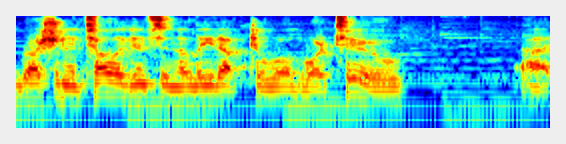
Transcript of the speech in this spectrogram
Russian intelligence in the lead up to World War II, uh,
